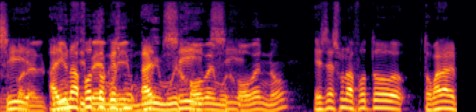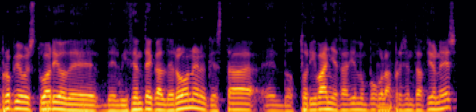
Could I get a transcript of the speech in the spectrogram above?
Sí, con el hay una foto que es muy, muy- muy, muy sí, joven, muy sí. joven, ¿no? Esa es una foto tomada en el propio vestuario de- del Vicente Calderón, en el que está el doctor Ibáñez haciendo un poco Mm. las presentaciones.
